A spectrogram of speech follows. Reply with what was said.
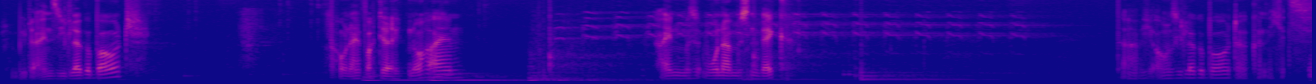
Schon wieder ein Siedler gebaut. Bauen einfach direkt noch ein. Einwohner müssen weg. Da habe ich auch einen Siedler gebaut. Da kann ich jetzt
